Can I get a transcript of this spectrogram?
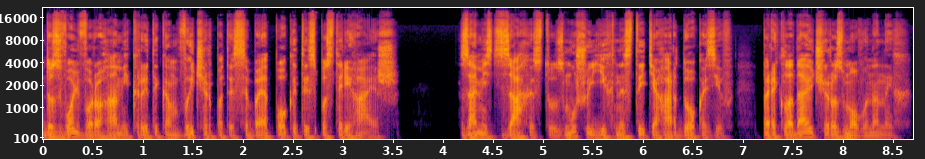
Дозволь ворогам і критикам вичерпати себе, поки ти спостерігаєш. Замість захисту змушуй їх нести тягар доказів, перекладаючи розмову на них.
